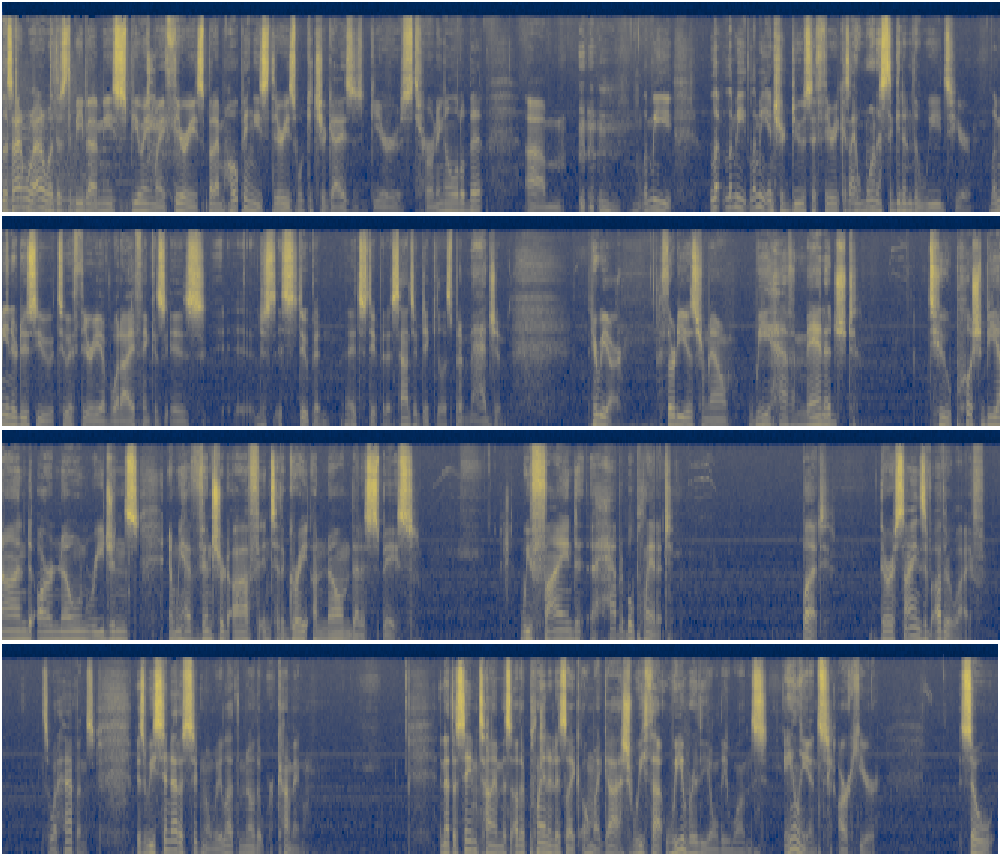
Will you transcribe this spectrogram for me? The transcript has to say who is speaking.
Speaker 1: li- listen, I don't, I don't want this to be about me spewing my theories, but I'm hoping these theories will get your guys' gears turning a little bit. Um, let me let, let me let me introduce a theory because I want us to get into the weeds here. Let me introduce you to a theory of what I think is is just it's stupid. It's stupid. It sounds ridiculous, but imagine. Here we are, 30 years from now, we have managed to push beyond our known regions and we have ventured off into the great unknown that is space. We find a habitable planet. But there are signs of other life. So what happens is we send out a signal, we let them know that we're coming. And at the same time, this other planet is like, oh my gosh, we thought we were the only ones. Aliens are here. So,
